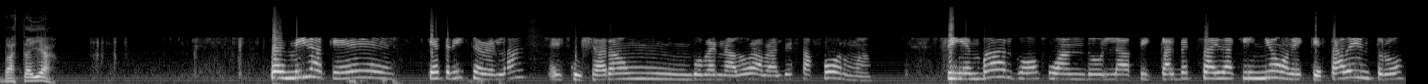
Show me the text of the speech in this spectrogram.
basta ya. Pues mira, qué, qué triste, ¿verdad? Escuchar a un gobernador hablar de esa forma. Sin embargo, cuando la fiscal Betsaida Quiñones, que está adentro,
